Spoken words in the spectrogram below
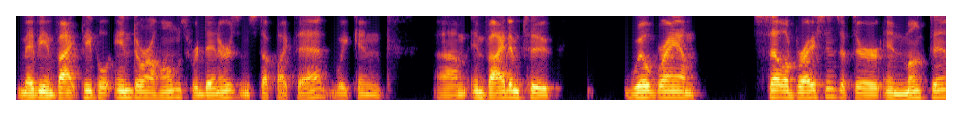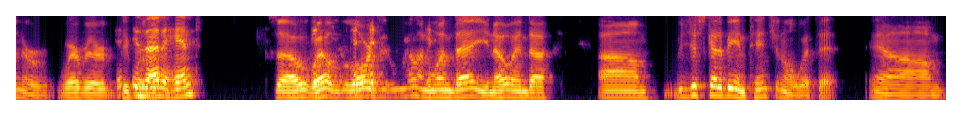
maybe invite people into our homes for dinners and stuff like that. We can um, invite them to Will Graham celebrations if they're in Moncton or wherever people is that a hint? So, well, Lord willing, one day, you know, and uh, um, we just got to be intentional with it. Um,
